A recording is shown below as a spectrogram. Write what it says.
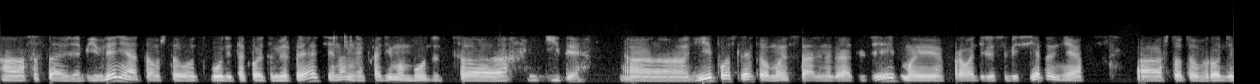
а, составили объявление о том, что вот будет такое-то мероприятие, нам необходимо будут гиды. И после этого мы стали набирать людей, мы проводили собеседование, что-то вроде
